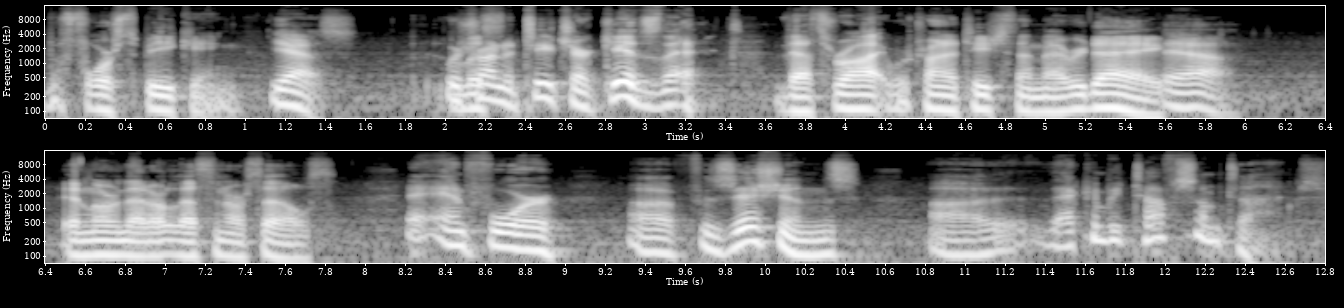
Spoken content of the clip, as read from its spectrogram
before speaking. Yes. We're Listen. trying to teach our kids that. That's right. We're trying to teach them every day. Yeah. And learn that our lesson ourselves. And for uh, physicians, uh, that can be tough sometimes.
